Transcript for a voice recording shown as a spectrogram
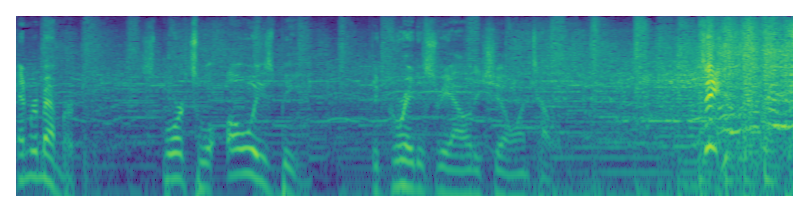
And remember, sports will always be the greatest reality show on television. See you.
